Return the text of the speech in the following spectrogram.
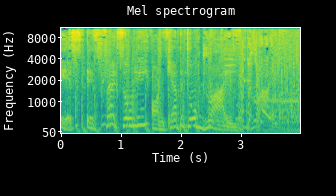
This is Facts Only on Capital Drive.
